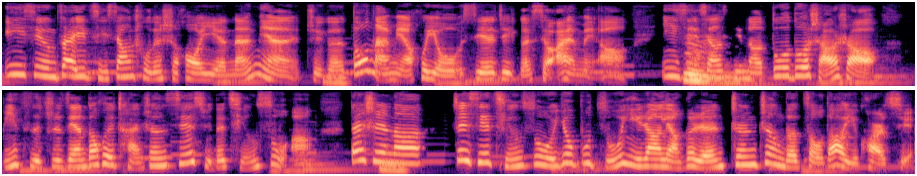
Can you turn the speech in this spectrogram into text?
异性在一起相处的时候，也难免这个都难免会有些这个小暧昧啊。异性相吸呢，多多少少彼此之间都会产生些许的情愫啊，但是呢。这些情愫又不足以让两个人真正的走到一块儿去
